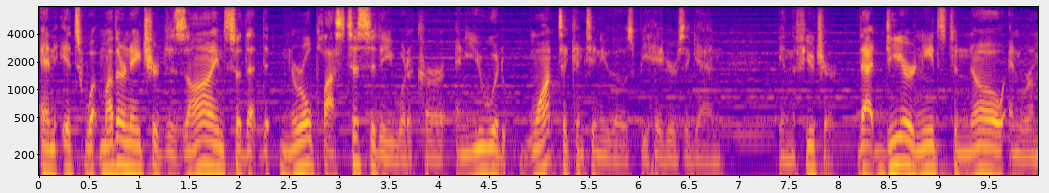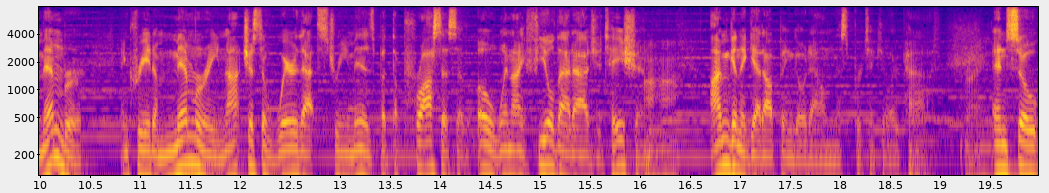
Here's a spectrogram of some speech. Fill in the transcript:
And it's what Mother Nature designed so that the neural plasticity would occur and you would want to continue those behaviors again in the future. That deer needs to know and remember and create a memory, not just of where that stream is, but the process of, oh, when I feel that agitation, uh-huh. I'm going to get up and go down this particular path. Right. And so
